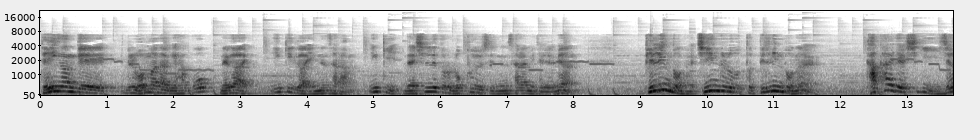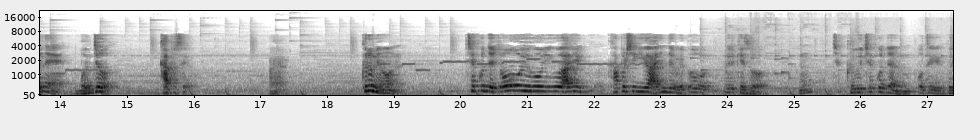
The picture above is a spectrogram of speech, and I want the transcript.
대인관계를 원만하게 하고 내가 인기가 있는 사람, 인기 내 신뢰도를 높일 수 있는 사람이 되려면 빌린 돈을 지인들로부터 빌린 돈을 갚아야 될 시기 이전에 먼저 갚으세요. 예. 그러면 채권자 어 이거 이거 아직 갚을 시기가 아닌데 왜또 이렇게 해서 응? 채- 그 채권자는 어떻게 그,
